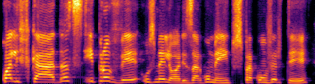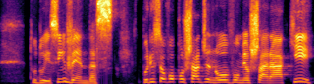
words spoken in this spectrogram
qualificadas e prover os melhores argumentos para converter tudo isso em vendas. Por isso, eu vou puxar de novo o meu xará aqui.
